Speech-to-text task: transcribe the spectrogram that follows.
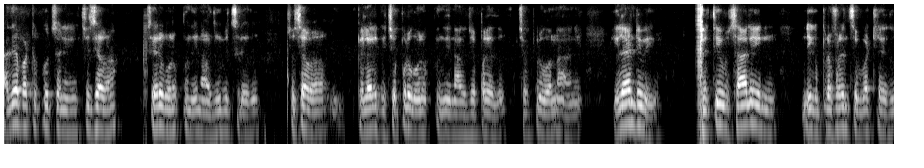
అదే పట్టు కూర్చొని చూసావా? చీర కొనుక్కుంది నాకు చూపించలేదు. చూసావా? పిల్లలకి చెప్పులు కొనుక్కుంది నాకు చెప్పలేదు. చెప్పులు కొన్నానని ఇలాంటివి ప్రతిసారి నీకు ప్రిఫరెన్స్ ఇవ్వట్లేదు.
